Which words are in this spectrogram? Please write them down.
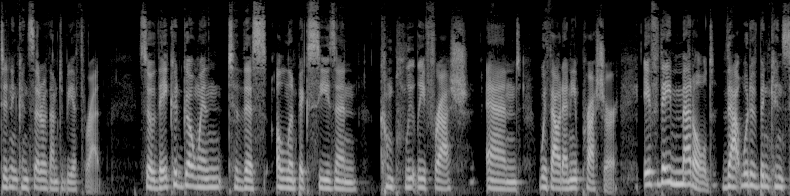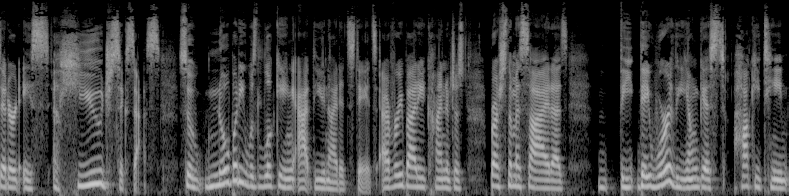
didn't consider them to be a threat, so they could go into this Olympic season completely fresh and without any pressure. If they medaled, that would have been considered a, a, huge success. So nobody was looking at the United States. Everybody kind of just brushed them aside as the they were the youngest hockey team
